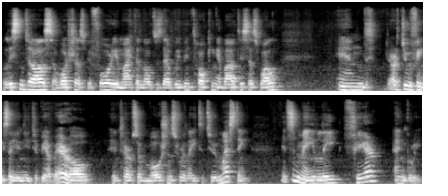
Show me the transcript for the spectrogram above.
listened to us or watched us before, you might have noticed that we've been talking about this as well. And there are two things that you need to be aware of in terms of emotions related to investing. It's mainly fear and greed.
